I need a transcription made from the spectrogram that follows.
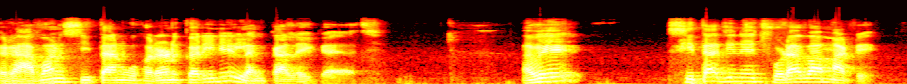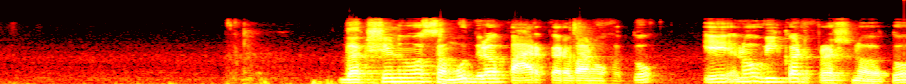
રાવણ સીતાનું હરણ કરીને લંકા લઈ ગયા છે. હવે સીતાજીને છોડાવવા માટે દક્ષિણનો સમુદ્ર પાર કરવાનો હતો, એનો વિકટ પ્રશ્ન હતો.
